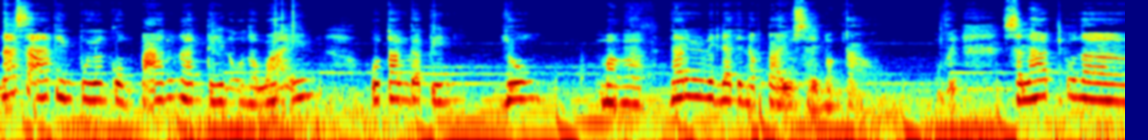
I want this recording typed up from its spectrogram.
nasa atin po yun kung paano natin unawain o tanggapin yung mga narinig natin na payo sa ibang tao. Okay? Sa lahat ko ng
